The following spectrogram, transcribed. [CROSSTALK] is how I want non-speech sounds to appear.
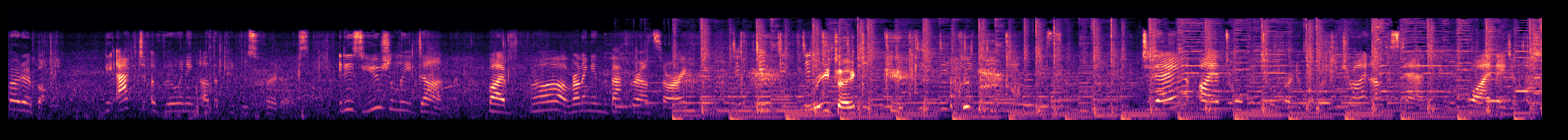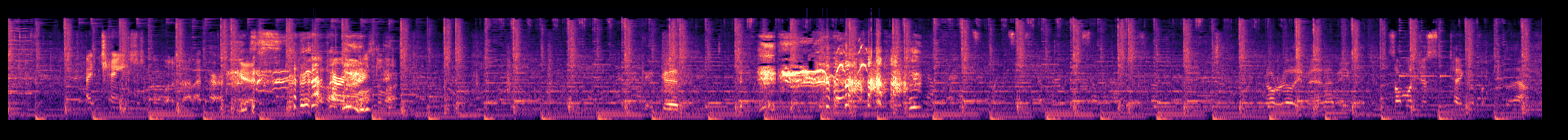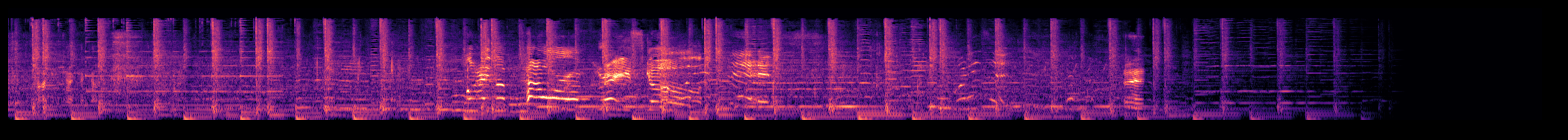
Photobombing. The act of ruining other people's photos. It is usually done by oh, running in the background, sorry. Retake. Today I am talking to a photobomber to try and understand why they did this. I changed [LAUGHS] a lot of that, I paraphrased. Yes. I paraphrased a lot. Okay, good. [LAUGHS] Not really, man someone just take a look at By the power of Grayskull! What is? What is?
